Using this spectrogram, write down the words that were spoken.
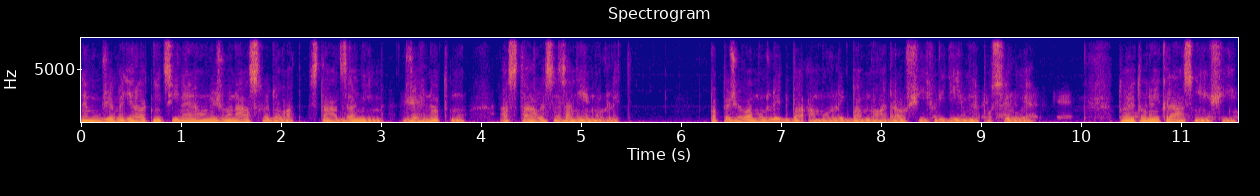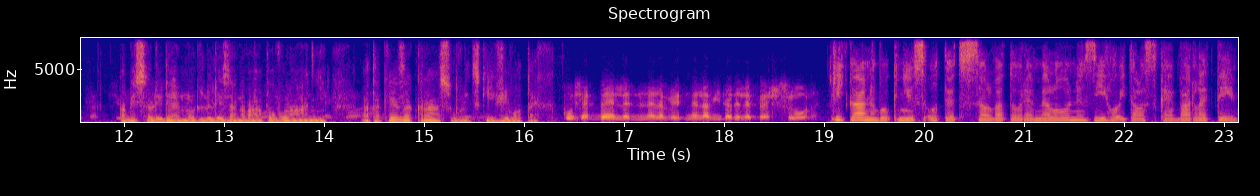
Nemůžeme dělat nic jiného, než ho následovat, stát za ním, žehnat mu a stále se za něj modlit. Papežova modlitba a modlitba mnoha dalších lidí mne posiluje. To je to nejkrásnější, aby se lidé modlili za nová povolání a také za krásu v lidských životech. Říká novokněz otec Salvatore Melone z jeho italské Barlety.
